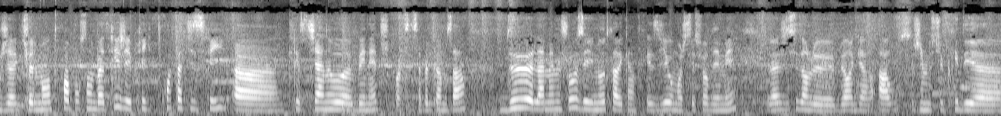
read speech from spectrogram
J'ai actuellement 3% de batterie. J'ai pris trois pâtisseries à Cristiano Bennett, je crois que ça s'appelle comme ça. Deux la même chose et une autre avec un fraisier où moi je suis sûre d'aimer. Et là je suis dans le Burger House. Je me suis pris des, euh,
